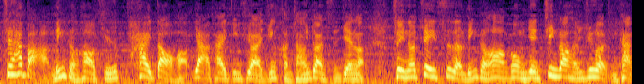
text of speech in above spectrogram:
所以它把林肯号其实派到哈亚太地区啊，已经很长一段时间了。所以呢，这一次的林肯号航空母舰进到横须贺，你看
